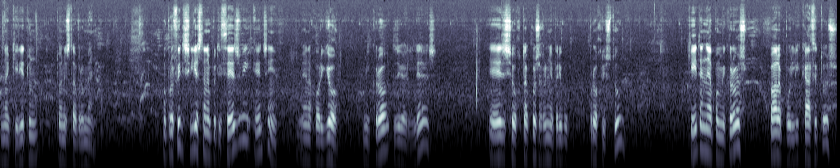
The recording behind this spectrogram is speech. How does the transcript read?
να κηρύττουν τον Εσταυρωμένο. Ο προφήτης Ηλίας ήταν από τη Θέσβη, έτσι, ένα χωριό μικρό της Γαλιλαίας έζησε 800 χρόνια περίπου π.Χ. και ήταν από μικρός πάρα πολύ κάθετος,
